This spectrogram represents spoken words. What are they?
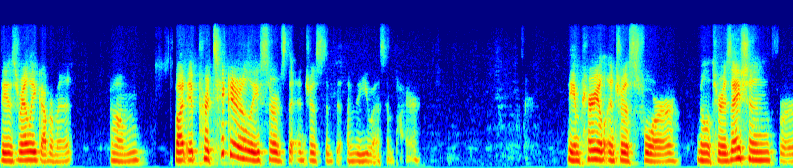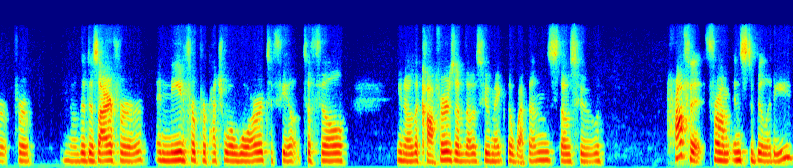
the Israeli government, um, but it particularly serves the interests of the, of the US empire. The imperial interest for militarization, for, for you know, the desire for and need for perpetual war to feel to fill, you know, the coffers of those who make the weapons, those who profit from instability.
